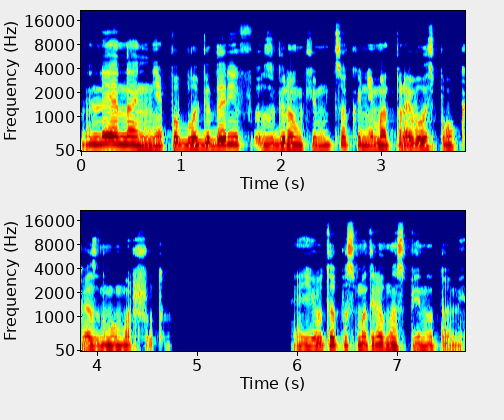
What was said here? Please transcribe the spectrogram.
Лена, не поблагодарив, с громким цоканьем отправилась по указанному маршруту. Юта посмотрел на спину Томи.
